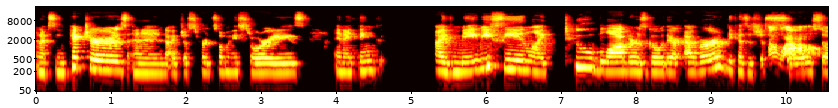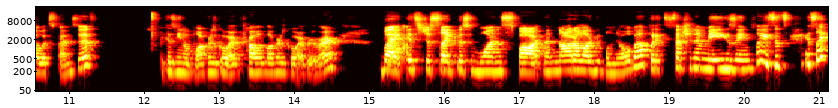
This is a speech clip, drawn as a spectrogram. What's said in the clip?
and i've seen pictures and i've just heard so many stories and i think i've maybe seen like two bloggers go there ever because it's just Oh, wow. so so expensive because you know bloggers go travel bloggers go everywhere but Yeah. it's just like this one spot that not a lot of people know about but it's such an amazing place it's it's like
